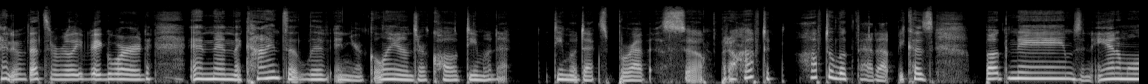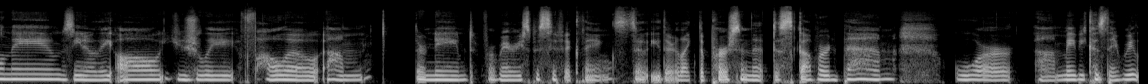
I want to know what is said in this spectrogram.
I know that's a really big word. And then the kinds that live in your glands are called Demodex Demodex brevis. So, but I'll have to I'll have to look that up because bug names and animal names, you know, they all usually follow. Um, they're named for very specific things. So either like the person that discovered them, or um, maybe because they re-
